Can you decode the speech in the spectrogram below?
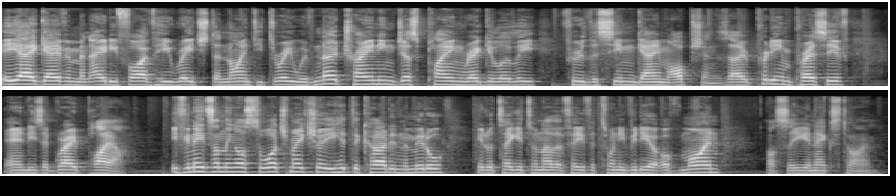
EA gave him an 85, he reached a 93 with no training, just playing regularly through the sim game option. So pretty impressive, and he's a great player. If you need something else to watch, make sure you hit the card in the middle. It'll take you to another FIFA 20 video of mine. I'll see you next time.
